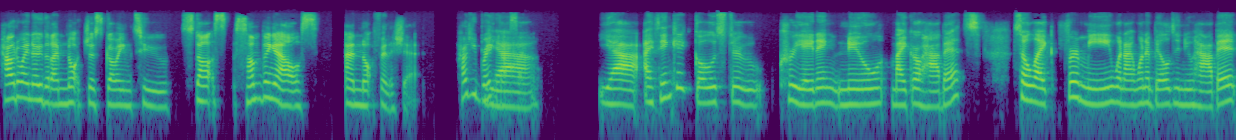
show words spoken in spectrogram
how do i know that i'm not just going to start something else and not finish it? How do you break yeah. that cycle? Yeah i think it goes through creating new micro habits. So like for me when i want to build a new habit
